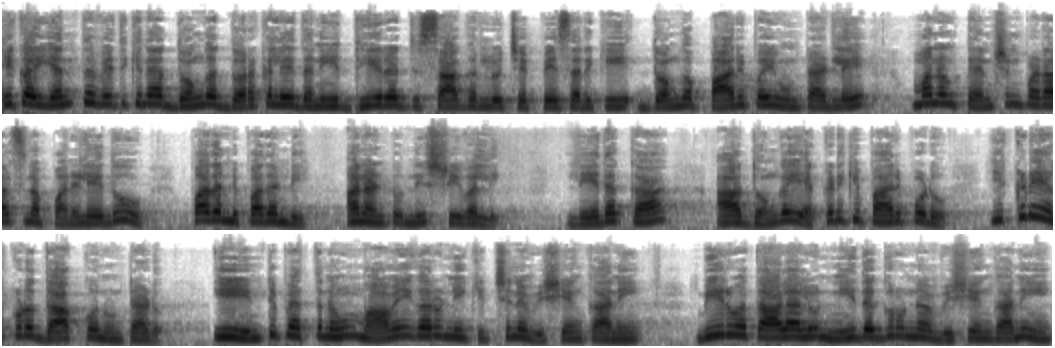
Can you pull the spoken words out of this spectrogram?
ఇక ఎంత వెతికినా దొంగ దొరకలేదని ధీరజ్ సాగర్లు చెప్పేసరికి దొంగ పారిపోయి ఉంటాడ్లే. మనం టెన్షన్ పడాల్సిన పనిలేదు పదండి పదండి అని అంటుంది శ్రీవల్లి. లేదక్కా ఆ దొంగ ఎక్కడికి పారిపోడు? ఇక్కడే ఎక్కడో దాక్కొనుంటాడు. ఈ ఇంటి పెత్తనం మామయ్య గారు నీకిచ్చిన విషయం కాని బీరువ తాళాలు నీ దగ్గరున్న విషయం గాని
